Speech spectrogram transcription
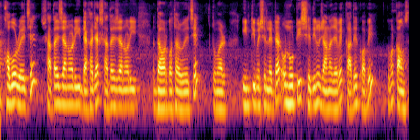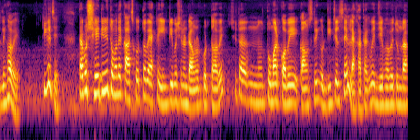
খবর রয়েছে, সাতাশ জানুয়ারি দেখা যাক, সাতাশ জানুয়ারি দেওয়ার কথা রয়েছে। তোমার ইন্টিমেশন লেটার ও নোটিশ সেদিনও জানা যাবে কাদের কবে তোমার কাউন্সিলিং হবে। ঠিক আছে? তারপর সেই দিনই তোমাদের কাজ করতে হবে, একটা ইন্টিমেশন ডাউনলোড করতে হবে। সেটা তোমার কবে কাউন্সিলিং ও ডিটেলসে লেখা থাকবে। যেভাবে তোমরা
